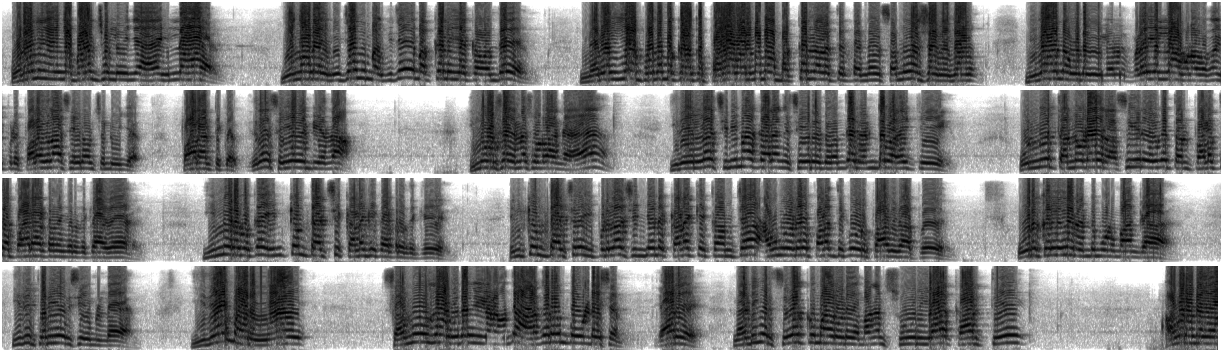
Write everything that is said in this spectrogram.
உடனே நீங்க பதில் சொல்லுவீங்க இல்ல எங்களுடைய விஜய் ம- விஜய் மக்கள் இயக்கம் வந்து நிறைய பொதுமக்களுக்கு பல வருடமா மக்கள் நலத்திட்டங்கள் சமூக சேவைகள் நிவாரண உதவிகள் விலையில்லா உணவகம் இப்படி பலதெல்லாம் செய்யறோம்னு சொல்லுவீங்க. பாராட்டுக்கள். இதெல்லாம் செய்ய வேண்டியதுதான். இன்னொரு சார் என்ன சொல்றாங்க? இதையெல்லாம் சினிமாக்காரங்க செய்யறது வந்து ரெண்டு வகைக்கு. ஒண்ணு தன்னுடைய ரசிகர்களுக்கு தன் படத்தை பாராட்டணுங்கிறதுக்காக இன்னொரு பக்கம் இன்கம் டாக்ஸ் கணக்கு காட்டுறதுக்கு. இன்கம் டாக்ஸ்ல இப்படிதான் செஞ்சேன்னு கணக்கை காமிச்சா அவங்களுடைய பணத்துக்கு ஒரு பாதுகாப்பு. ஒரு கல்லுல ரெண்டு மூணு மாங்காய் இது பெரிய விஷயம் இல்ல. இதே மாதிரி சமூக உதவிகளை வந்து அகரம் பவுண்டேஷன் யாரு? நடிகர் சிவகுமாருடைய மகன் சூர்யா கார்த்தி. அவருடைய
